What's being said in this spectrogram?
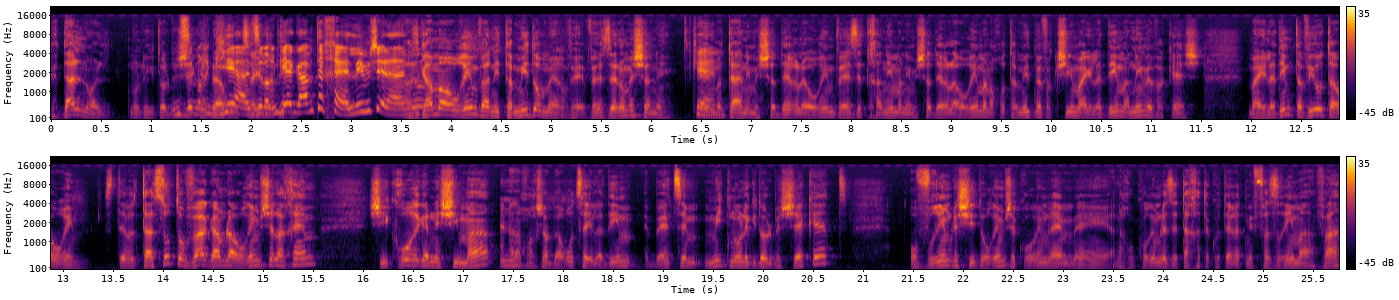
גדלנו על תנו לגדול בשקט בערוץ הילדים. זה מרגיע, זה מרגיע גם את החיילים שלנו. אז גם ההורים, ואני תמיד אומר, ו- וזה לא משנה, כן. מתי אני משדר להורים ואיזה תכנים אני משדר להורים, אנחנו תמיד מבקשים מהילדים, אני מבקש מהילדים, תביאו את ההורים. תעשו טובה גם להורים שלכם. שיקחו רגע נשימה, אני... אנחנו עכשיו בערוץ הילדים, בעצם מתנו לגדול בשקט, עוברים לשידורים שקוראים להם, אה, אנחנו קוראים לזה תחת הכותרת מפזרים אהבה.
